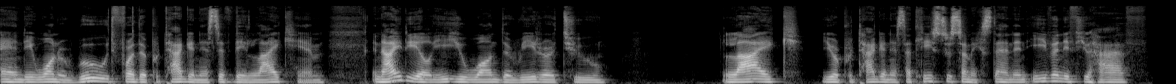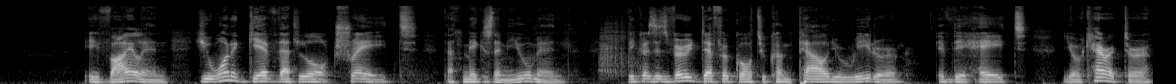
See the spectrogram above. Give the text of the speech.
And they want to root for the protagonist if they like him. And ideally, you want the reader to like your protagonist, at least to some extent. And even if you have a violin, you want to give that little trait that makes them human because it's very difficult to compel your reader if they hate your character,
